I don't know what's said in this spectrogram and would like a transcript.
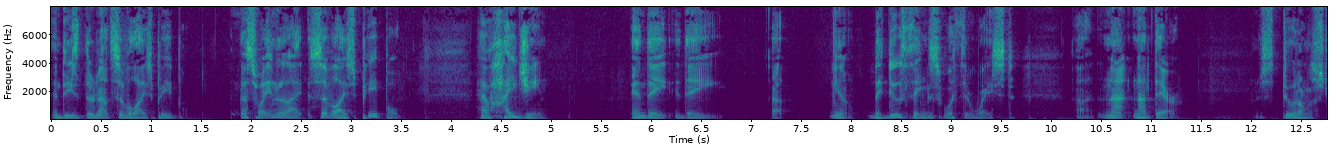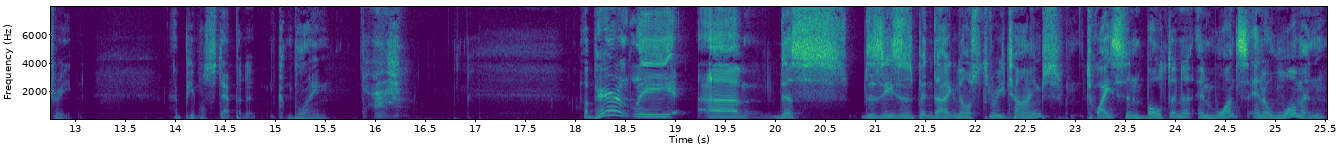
and these they're not civilized people. That's why any like civilized people have hygiene, and they they you know they do things with their waste. Uh, not not there. Just do it on the street. Have people step in it and complain. Apparently, um, this disease has been diagnosed three times twice in Bolton and once in a woman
